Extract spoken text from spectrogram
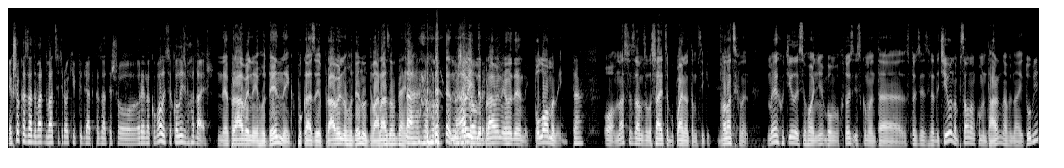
Якщо казати 20 років підряд казати, що ринок овалиться, колись вгадаєш. Неправильний годинник показує правильну годину два рази в день. Так, ну, вже Навіть добре. неправильний годинник. Поломаний. Та. О, в нас ще там залишається буквально там скільки? 12 хвилин. Ми хотіли сьогодні, бо хтось із комента... хтось із глядачів написав нам коментар на, на Ютубі.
